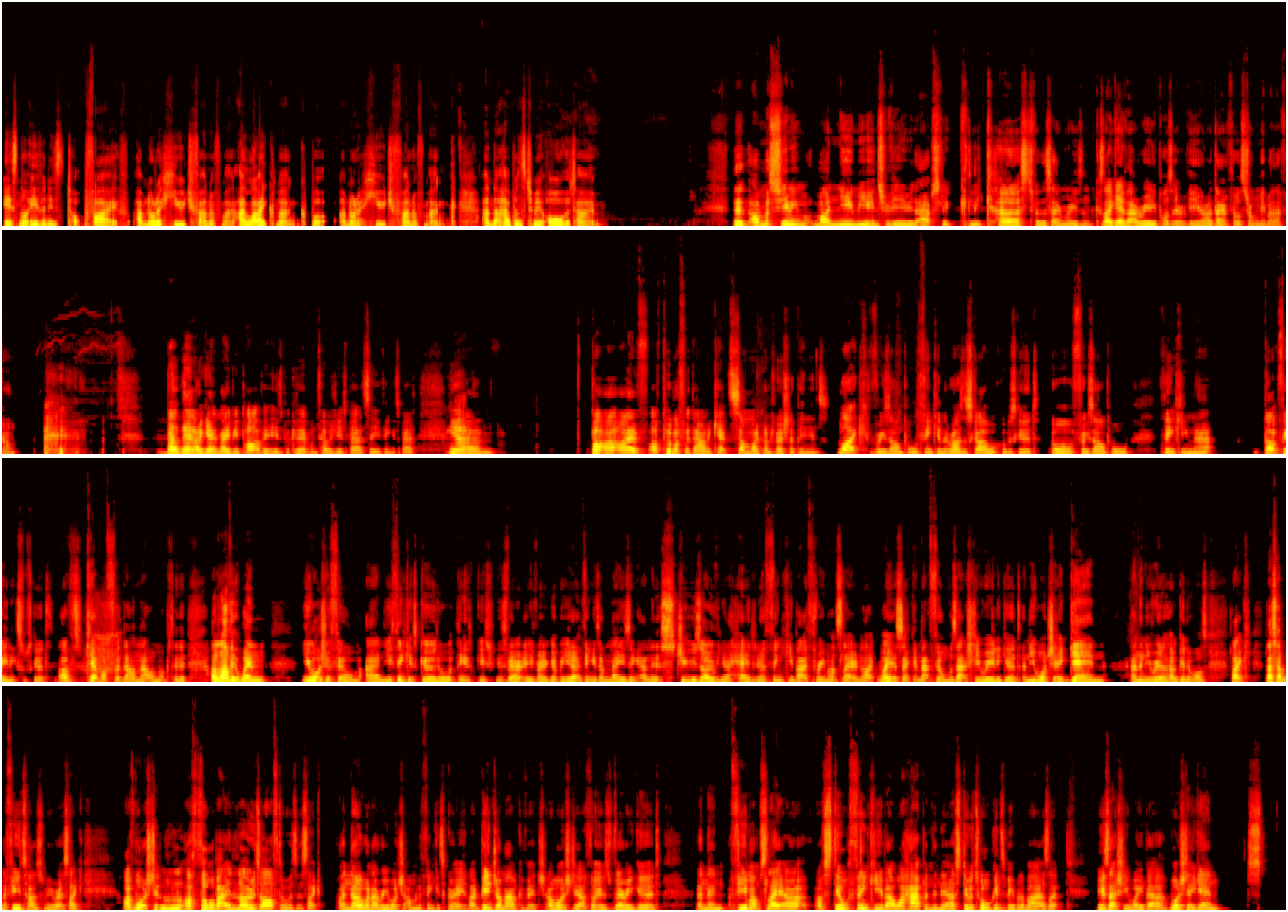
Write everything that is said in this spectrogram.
"It's not even his top five. I'm not a huge fan of Mank. I like Mank, but I'm not a huge fan of Mank." And that happens to me all the time. I'm assuming my New Mutants review is absolutely cursed for the same reason because I gave that a really positive review and I don't feel strongly about that film. but then again, maybe part of it is because everyone tells you it's bad, so you think it's bad. Yeah. Um, but I, have I've put my foot down and kept some of my controversial opinions, like for example, thinking that Rise of Skywalker was good, or for example, thinking that Dark Phoenix was good. I've kept my foot down on that one, not pretended. I love it when you watch a film and you think it's good or think it's, it's very very good, but you don't think it's amazing, and it stews over in your head, and you're thinking about it three months later, and like, wait a second, that film was actually really good, and you watch it again, and then you realize how good it was. Like that's happened a few times for me, where it's like I've watched it, I've thought about it loads afterwards. It's like I know when I rewatch it, I'm gonna think it's great. Like being John Malkovich, I watched it, I thought it was very good, and then a few months later, I'm still thinking about what happened in it. I'm still talking to people about it. I was like, it was actually way better. Watched it again,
